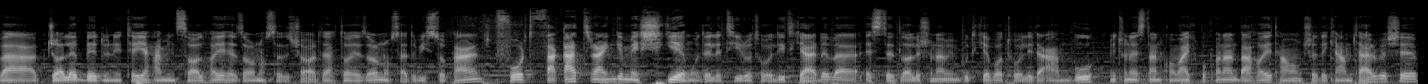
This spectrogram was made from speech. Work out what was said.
و جالب بدونید طی همین سالهای 1914 تا 1925 فورد فقط رنگ مشکی مدل تی رو تولید کرده و استدلالشون هم این بود که با تولید انبوه می‌تونستن کمک بکنن بهای تمام شده کمتر بشه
